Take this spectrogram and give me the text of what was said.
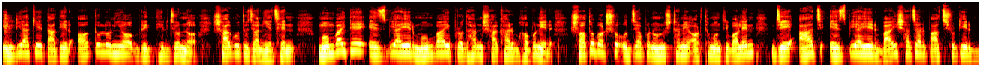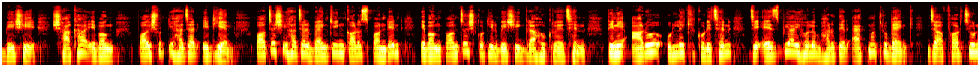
ইন্ডিয়াকে তাদের অতুলনীয় বৃদ্ধির জন্য স্বাগত জানিয়েছেন। মুম্বাইতে এসবিআই এর মুম্বাই প্রধান শাখার ভবনের শতবর্ষ উদযাপন অনুষ্ঠানে অর্থমন্ত্রী বলেন যে, আজ এসবিআই এর বাইশ হাজার পাঁচশোটির বেশি শাখা এবং পঁয়ষট্টি হাজার এটিএম, পঁচাশি হাজার ব্যাংকিং করসপন্ডেন্ট এবং পঞ্চাশ কোটির বেশি গ্রাহক রয়েছেন। তিনি আরও উল্লেখ করেছেন যে, এসবিআই হল ভারতের একমাত্র ব্যাংক। যা ফরচুন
